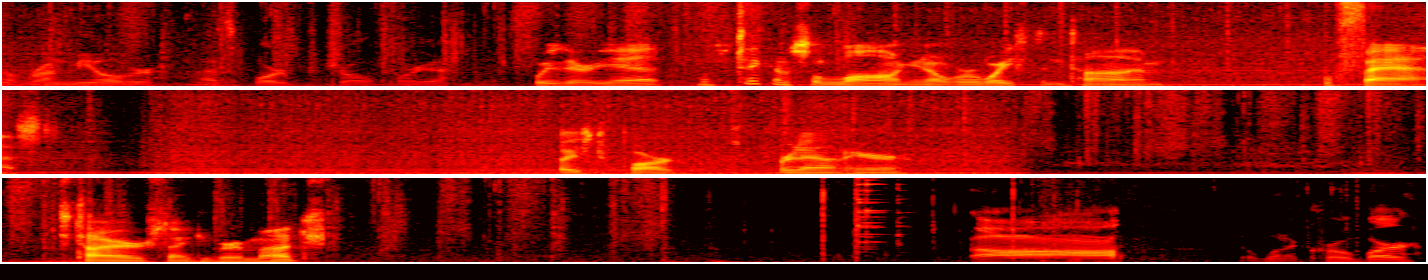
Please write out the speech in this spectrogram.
Don't run me over. That's border patrol for you. we there yet? What's taking so long? You know, we're wasting time. So fast. Place to park. We're down here. Tires, thank you very much. Ah, don't want a crowbar.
